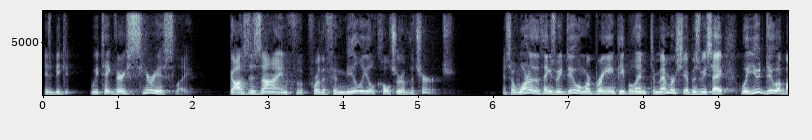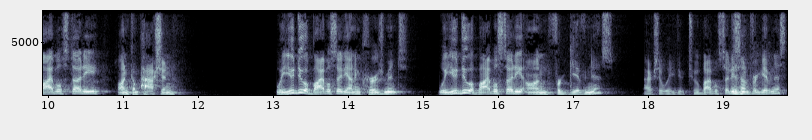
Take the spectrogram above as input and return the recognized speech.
is because we take very seriously God's design for the familial culture of the church. And so one of the things we do when we're bringing people into membership is we say, will you do a Bible study on compassion? Will you do a Bible study on encouragement? Will you do a Bible study on forgiveness? Actually, will you do two Bible studies on forgiveness?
